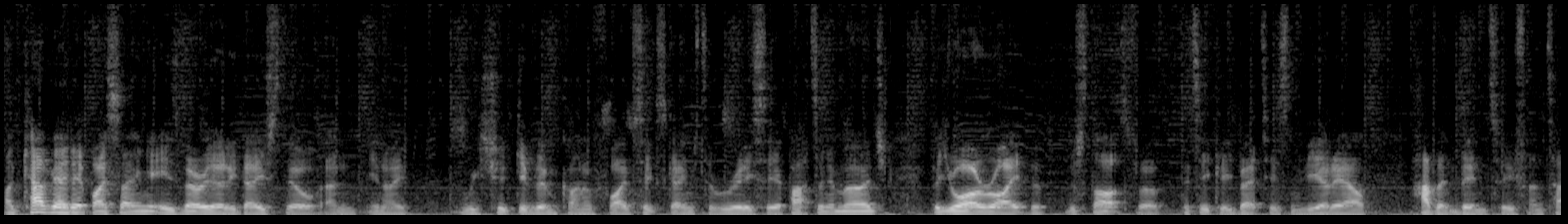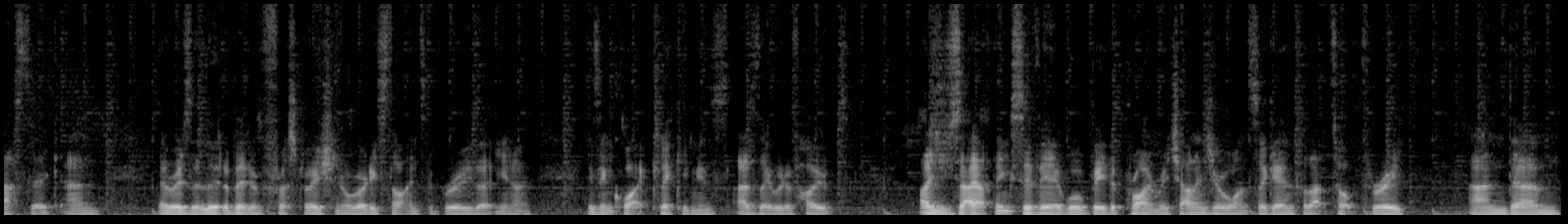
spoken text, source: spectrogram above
I'd caveat it by saying it is very early days still, and you know we should give them kind of five, six games to really see a pattern emerge. But you are right; the, the starts for particularly Betis and Villarreal haven't been too fantastic, and there is a little bit of frustration already starting to brew that you know isn't quite clicking as, as they would have hoped. As you say, I think Sevilla will be the primary challenger once again for that top three. And um,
